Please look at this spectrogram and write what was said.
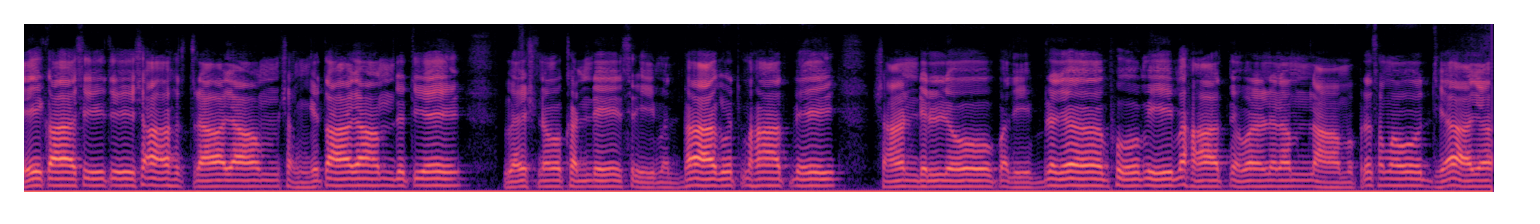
एकाशीतिसहस्रायां संहितायां द्वितीये वैष्णवखण्डे श्रीमद्भागवत महात्म्ये शाण्डिल्योपदिव्रज भूमि महात्म्यवर्णनं नाम प्रथमोऽध्यायः।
